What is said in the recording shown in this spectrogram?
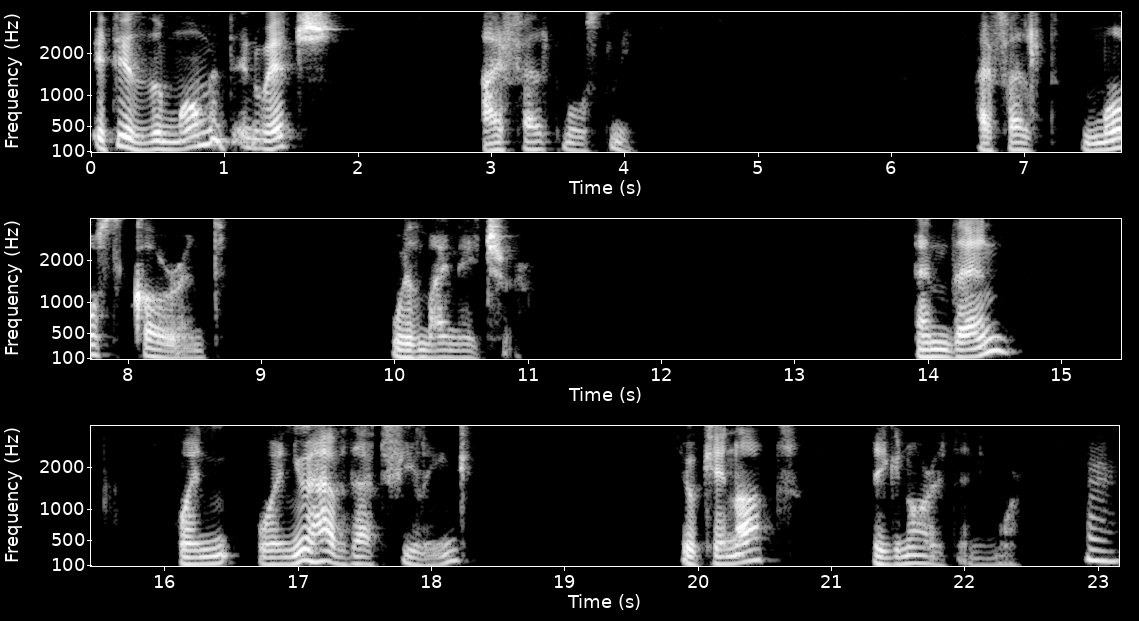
it is the moment in which I felt most me. I felt most current with my nature. And then when when you have that feeling, you cannot ignore it anymore. Mm.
